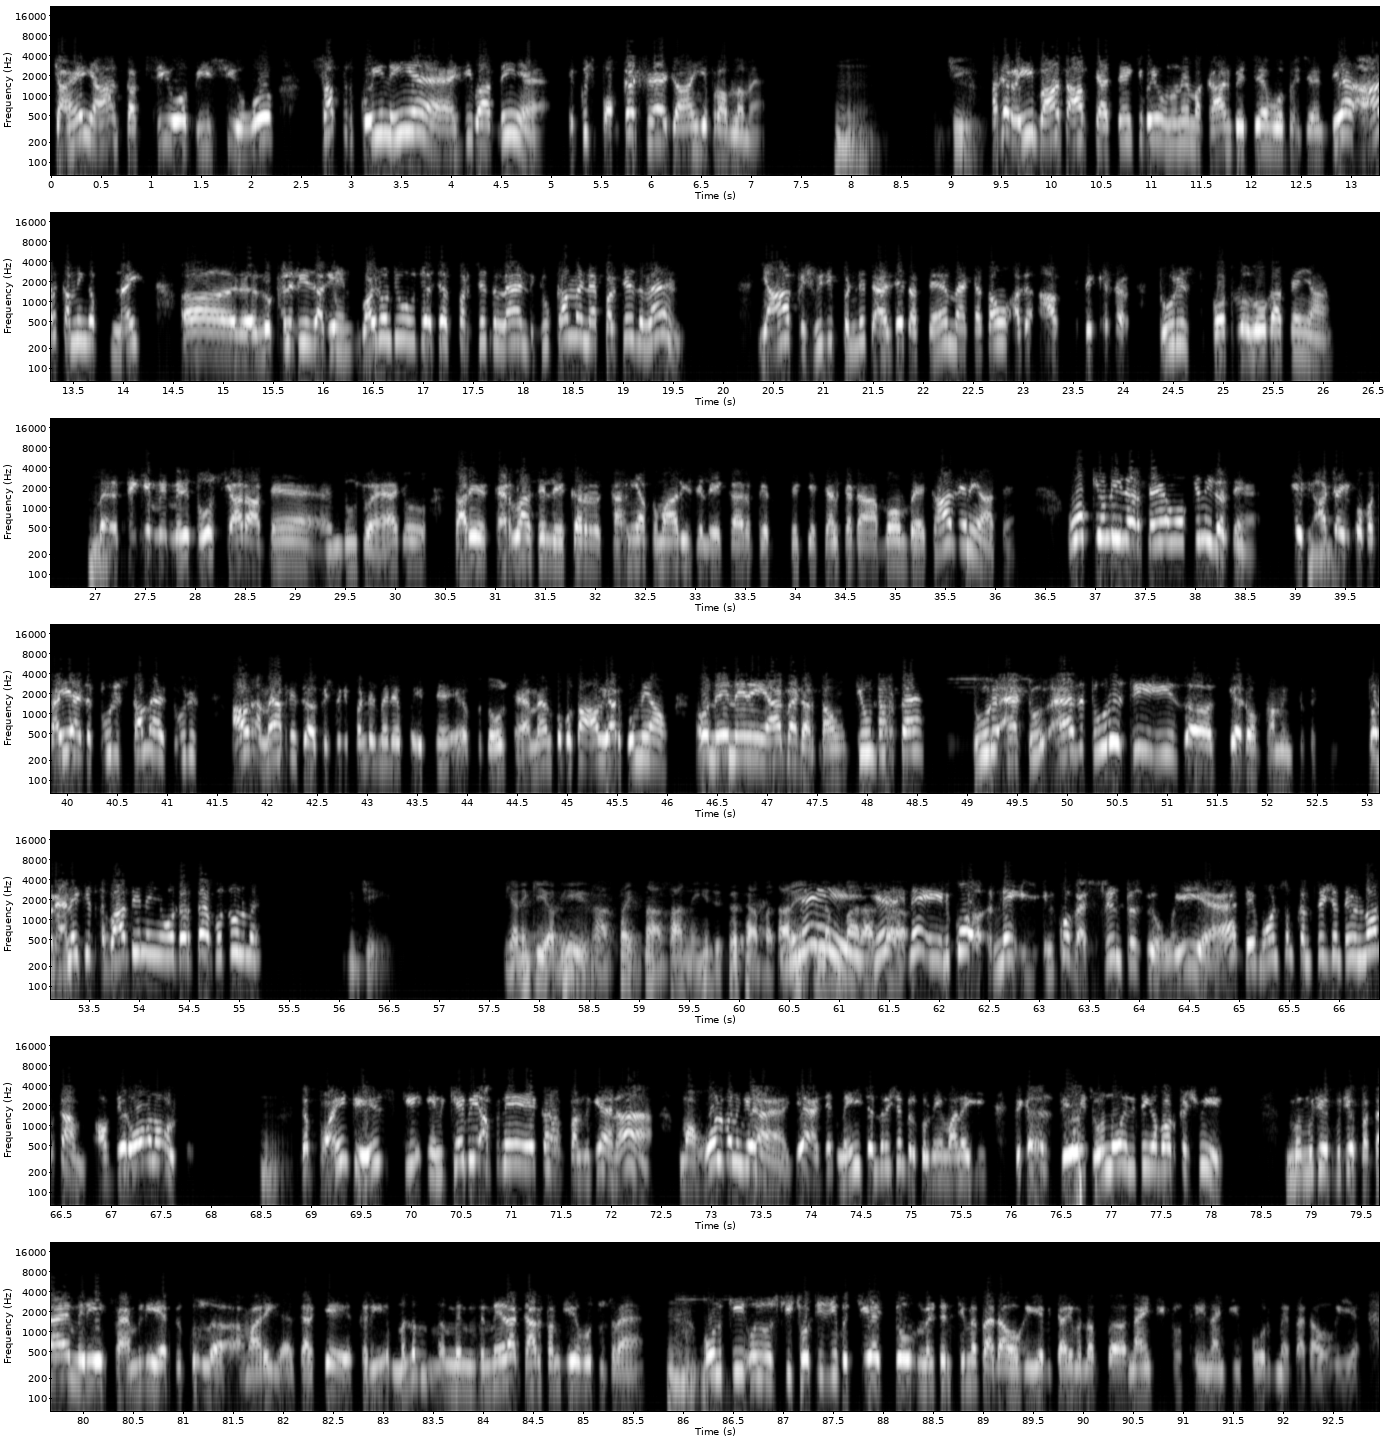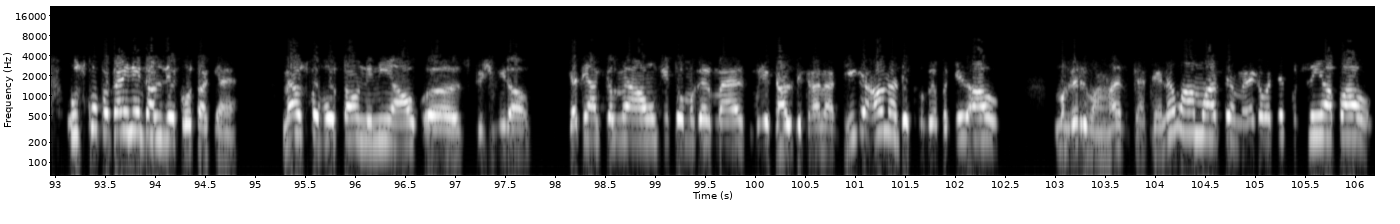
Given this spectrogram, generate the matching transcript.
चाहे यहाँ कक्षी हो बीसी हो सब कोई नहीं है ऐसी बात नहीं है। ये कुछ पॉकेट्स है जहाँ ये प्रॉब्लम है। हम्म, जी। अगर रही बात आप कहते हैं कि भाई उन्होंने मकान बेचे हैं वो बेचे हैं they are coming up nice localities again why don't you just purchase the land you come and purchase the land यहाँ कश्मीरी पंडित ऐसे करते हैं मैं कहता हूँ अगर आप देखिए सर टूरिस्ट बहुत लो, लोग आते हैं यहाँ। हम्म। देखिए मे, मेरे दोस्त यार आते हैं हिंदू जो है जो सारे केरला से लेकर कन्याकुमारी से लेकर फिर देखिए कलकत्ता बॉम्बे कहाँ से नहीं आते हैं? वो क्यों नहीं डरते हैं? वो क्यों नहीं डरते हैं? हम्म। अच्छा इनको बताइए एज टूरिस्ट कम है टूरिस्ट आओ ना मैं अपने कश्मीरी पंडित मेरे इतने दोस्त है मैं उनको बोलता हूँ आओ यार घूमे आओ। ओ नहीं नहीं नहीं यार मैं डरता हूँ। क्यों डरता है? Tour as a tourist he is scared of coming to Kashmir तो रहने की तो बात ही नहीं वो डरता है फजूल में। जी। यानी कि अभी रास्ता इतना आसान नहीं है जिस तरह से आप बता रहे हैं नहीं ये नहीं इनको नहीं इनको वेस्टर्न इंटरेस्ट भी हुई है they want some concession they will not come of their own also the point is कि इनके भी अपने एक बन गया है ना माहौल बन गया है। ये ऐसे नई जनरेशन बिल्कुल नहीं मानेगी because they don't know anything about Kashmir मुझे मुझे पता है मेरी एक फैमिली है बिल्कुल हमारे घर के करीब मतलब मेरा घर समझिए वो दूसरा है। हम्म। उनकी उसकी छोटी सी बच्ची है जो मिलिटेंसी में पैदा हो गई है बेचारी मतलब ninety two three ninety four में पैदा हो गई है। उसको पता ही नहीं डल लेक होता क्या है। मैं उसको बोलता हूँ निनी आओ कश्मीर आओ। कहते हैं अंकल मैं आऊँगी तो मगर मैं मुझे डाल दिखाना। ठीक है आओ ना देखो बच्चे आओ। मगर वहाँ कहते हैं ना वहाँ मारते हैं। मैंने कहा बच्चे कुछ नहीं आ पाओ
